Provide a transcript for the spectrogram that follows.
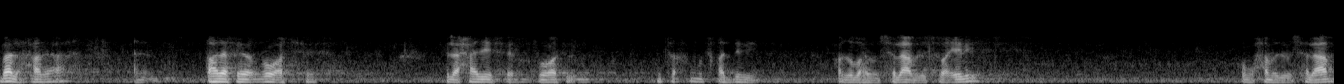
بلى هذا هذا في رواة في الأحاديث في رواة المتقدمين عبد الله بن سلام الإسرائيلي ومحمد بن سلام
